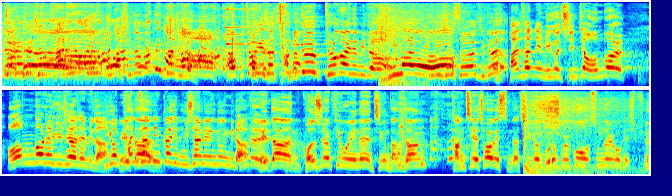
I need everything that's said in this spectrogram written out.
법정에서 다리를 올리고 뭐 하시는 겁니까, 지금? 법정에서 참교육 들어가야 됩니다. 모르셨어요, 지금? 판사님 이거 진짜 엄벌 엄벌을 주셔야 됩니다. 이건 일단- 판사님까지 무시하는 행동입니다. 일단 권순영 피고인은 지금 당장 감치에 처하겠습니다. 지금 무릎 꿇고 손 들고 계십시오.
